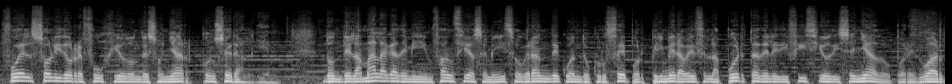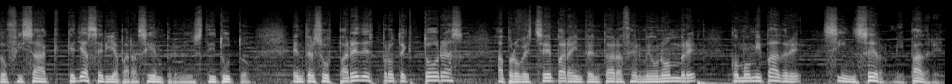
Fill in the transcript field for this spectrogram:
Fue el sólido refugio donde soñar con ser alguien, donde la Málaga de mi infancia se me hizo grande cuando crucé por primera vez la puerta del edificio diseñado por Eduardo Fisac, que ya sería para siempre mi instituto. Entre sus paredes protectoras aproveché para intentar hacerme un hombre como mi padre, sin ser mi padre.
